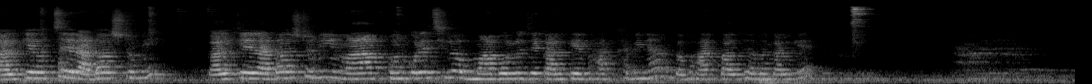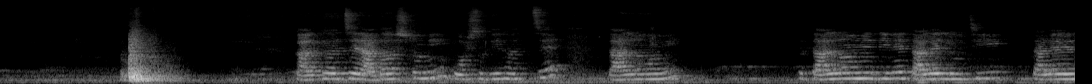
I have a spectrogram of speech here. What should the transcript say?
কালকে হচ্ছে রাধা অষ্টমী। কালকে রাধা অষ্টমী, মা ফোন করেছিল, মা বলল যে কালকে ভাত খাবি না, তো ভাত পালতে হবে কালকে। কালকে হচ্ছে রাধা অষ্টমী, পরশু দিন হচ্ছে তাল নবমী। তো তাল নবমীর দিনে তালের লুচি, তালের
